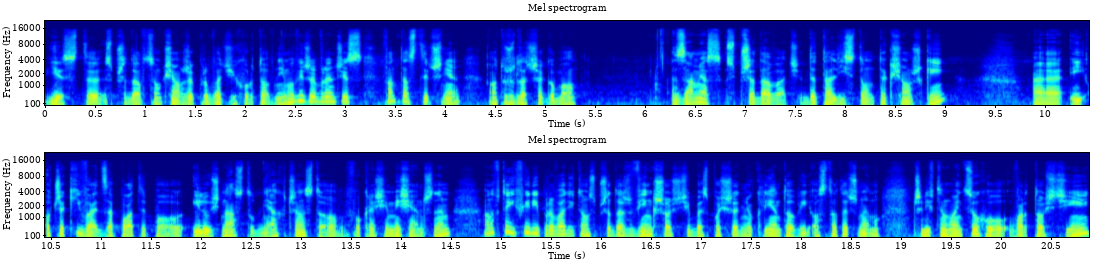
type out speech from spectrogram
jest e, sprzedawcą książek, prowadzi hurtownię i mówi, że wręcz jest fantastycznie. Otóż dlaczego? Bo zamiast sprzedawać detalistom te książki, e, i oczekiwać zapłaty po iluś nastu dniach, często w okresie miesięcznym, on w tej chwili prowadzi tą sprzedaż w większości bezpośrednio klientowi ostatecznemu. Czyli w tym łańcuchu wartości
